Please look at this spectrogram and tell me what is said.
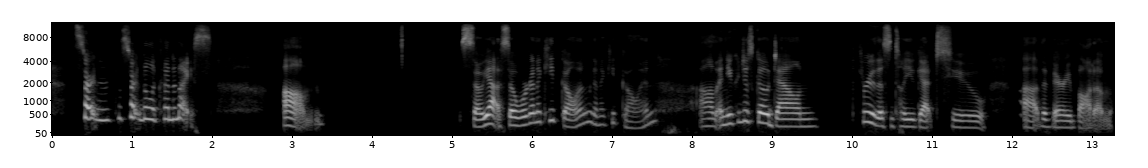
starting, starting to look kind of nice. Um, so yeah, so we're gonna keep going, gonna keep going. Um, and you can just go down through this until you get to uh, the very bottom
